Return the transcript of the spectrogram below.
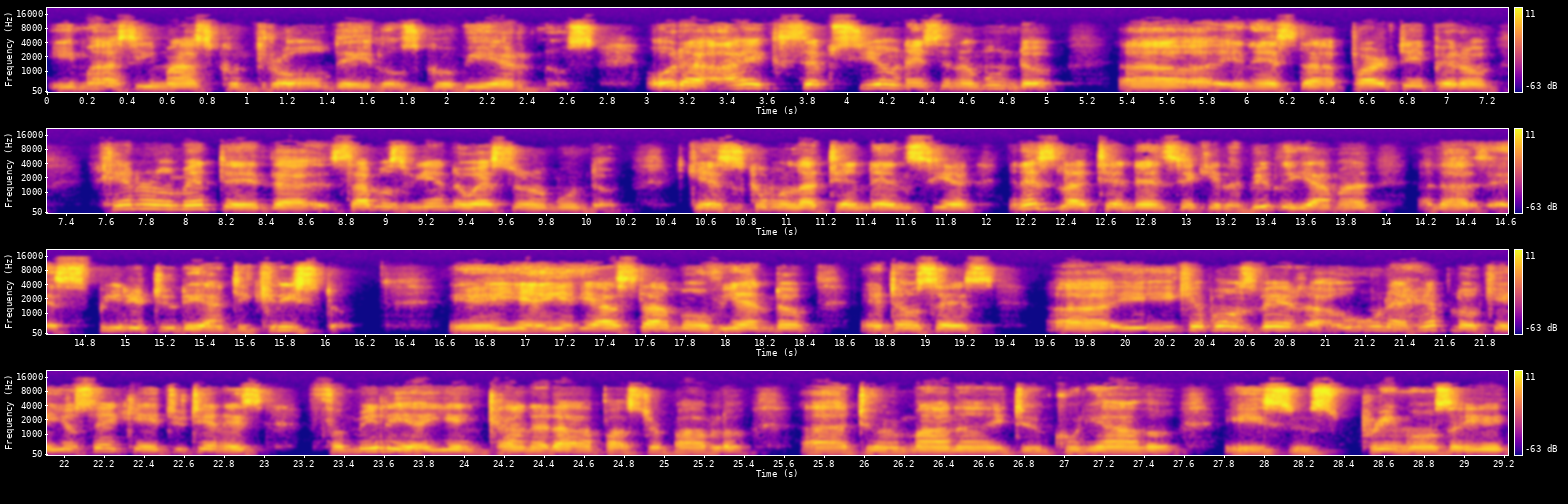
y más y más control de los gobiernos. Ahora, hay excepciones en el mundo uh, en esta parte, pero generalmente estamos viendo esto en el mundo, que es como la tendencia, y es la tendencia que la Biblia llama el espíritu de anticristo. Y, ya está moviendo, entonces, uh, y, que podemos ver un ejemplo que yo sé que tú tienes familia ahí en Canadá, Pastor Pablo, uh, tu hermana y tu cuñado y sus primos y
